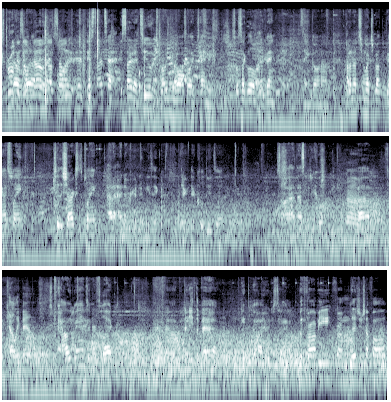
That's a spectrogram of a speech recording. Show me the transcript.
He broke No, his own but, uh, nose. anyway, That's so why. It, it starts at it started at two. It's probably gonna go on till like ten. So it's like a little event thing going on. I don't know too much about the bands playing. To the Sharks is playing. I, I never heard their music. They're, they're cool dudes though. So uh, that's gonna be cool. Um, Some Cali band. some Cali bands InReflect. And, Beneath the Veil. Yeah, Beneath the Veil. I heard is tonight. With Robbie from Legend Shall Fall.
